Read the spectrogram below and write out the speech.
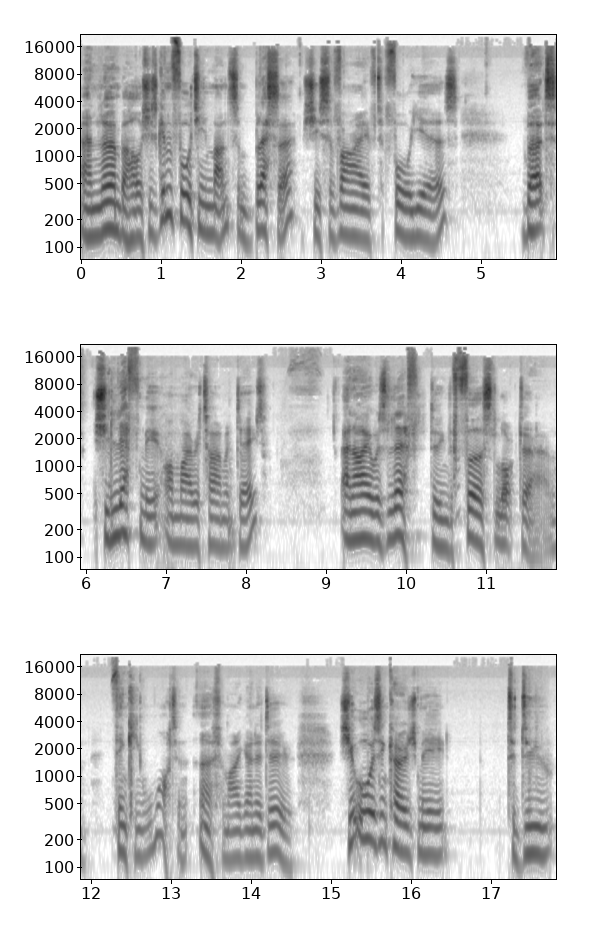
And lo and behold, she's given 14 months, and bless her, she survived four years. But she left me on my retirement date, and I was left doing the first lockdown thinking, what on earth am I going to do? She always encouraged me to do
